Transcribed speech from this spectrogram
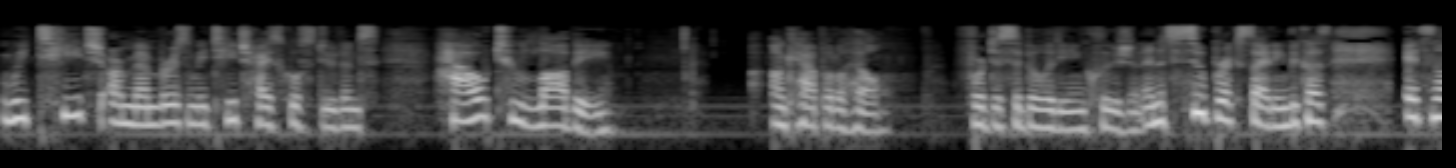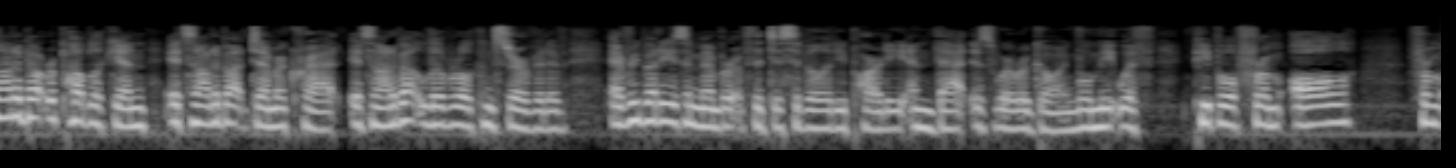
we teach our members and we teach high school students how to lobby on Capitol Hill for disability inclusion. And it's super exciting because it's not about Republican, it's not about Democrat, it's not about liberal conservative. Everybody is a member of the Disability Party and that is where we're going. We'll meet with people from all from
